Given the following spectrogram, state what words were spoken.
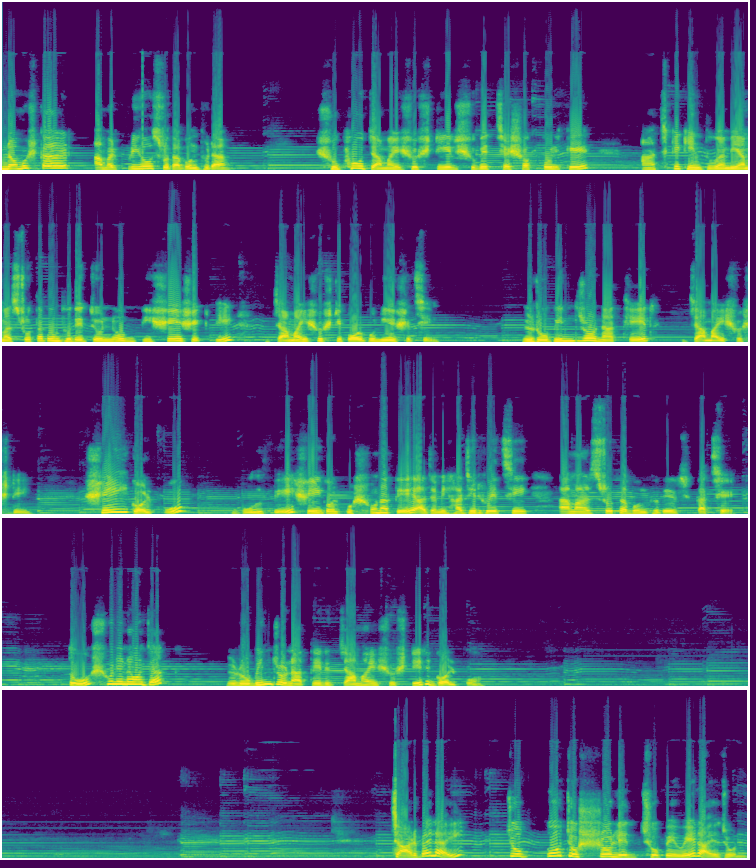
নমস্কার, আমার প্রিয় শ্রোতা বন্ধুরা। শুভ জামাই ষষ্ঠীর শুভেচ্ছা সকলকে। আজকে কিন্তু আমি আমার শ্রোতা বন্ধুদের জন্য বিশেষ একটি জামাই ষষ্ঠী পর্ব নিয়ে এসেছি। রবীন্দ্রনাথের জামাই ষষ্ঠী। সেই গল্প বলতে, সেই গল্প শোনাতে আজ আমি হাজির হয়েছি আমার শ্রোতা বন্ধুদের কাছে। তো শুনে নেওয়া যাক রবীন্দ্রনাথের জামাই ষষ্ঠীর গল্প। চার বেলায় চব্য চস্য লেজ্জ পেয়ের আয়োজন।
